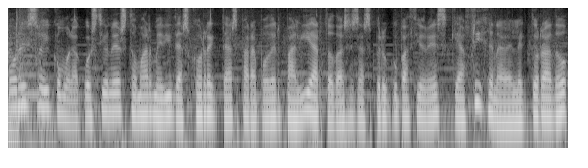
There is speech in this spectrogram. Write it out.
Por eso, y como la cuestión es tomar medidas correctas para poder paliar todas esas preocupaciones que afligen al electorado,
